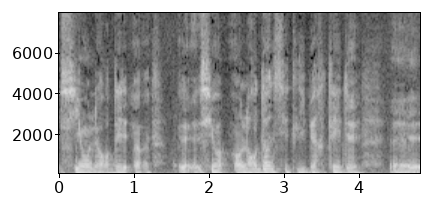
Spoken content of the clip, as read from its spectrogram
si on leur, euh, euh, si on, leur donne cette liberté de, euh,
